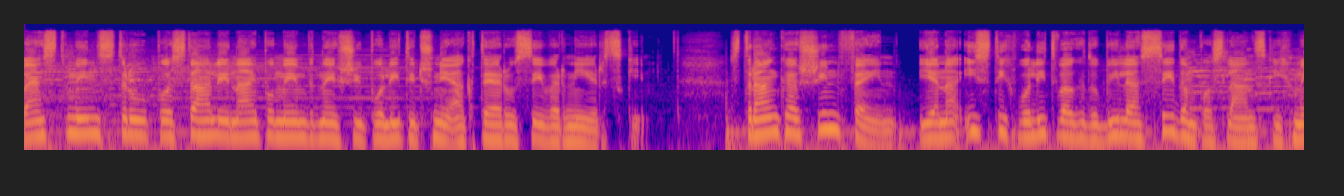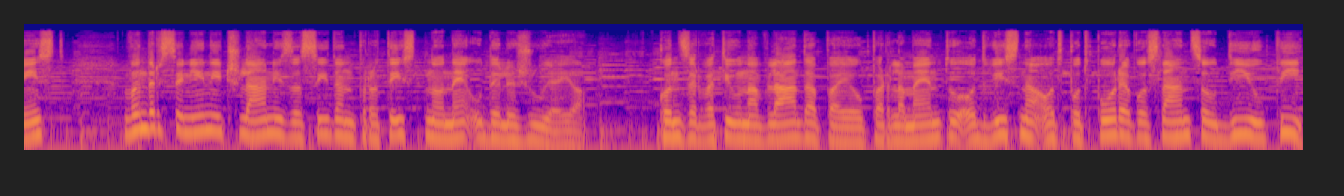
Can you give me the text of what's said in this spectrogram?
Westminstru postali najpomembnejši politični akter v Severni Irski. Stranka Sinn Féin je na istih volitvah dobila sedem poslanskih mest, vendar se njeni člani zaseden protestno ne udeležujejo. Konzervativna vlada pa je v parlamentu odvisna od podpore poslancev DUP,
